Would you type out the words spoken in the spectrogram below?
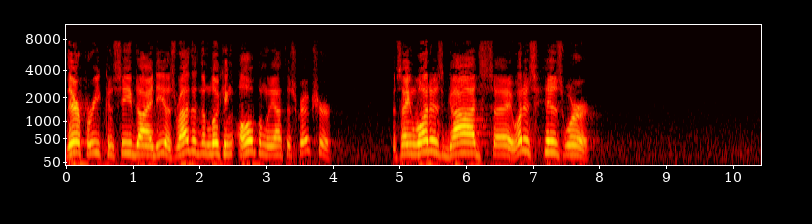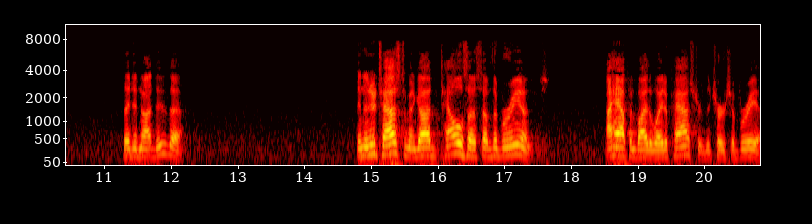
Their preconceived ideas, rather than looking openly at the Scripture and saying, What does God say? What is His Word? They did not do that. In the New Testament, God tells us of the Bereans. I happen, by the way, to pastor the church of Berea.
